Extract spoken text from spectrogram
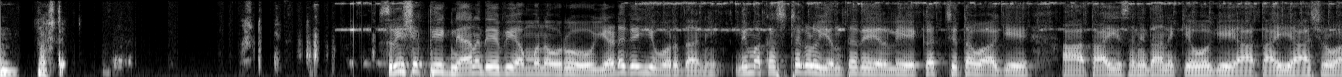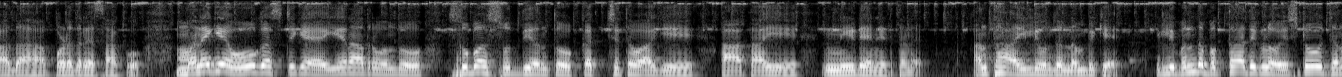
ಹ್ಮ್, ಅಷ್ಟೇ. ಶ್ರೀಶಕ್ತಿ ಜ್ಞಾನದೇವಿ ಅಮ್ಮನವರು ಎಡಗೈ ವರದಾನಿ ನಿಮ್ಮ ಕಷ್ಟಗಳು ಎಂಥದೇ ಇರಲಿ, ಖಚಿತವಾಗಿ ಆ ತಾಯಿ ಸನ್ನಿಧಾನಕ್ಕೆ ಹೋಗಿ ಆ ತಾಯಿಯ ಆಶೀರ್ವಾದ ಪಡೆದರೆ ಸಾಕು. ಮನೆಗೆ ಹೋಗಷ್ಟಿಗೆ ಏನಾದರೂ ಒಂದು ಶುಭ ಸುದ್ದಿ ಅಂತೂ ಖಚಿತವಾಗಿ ಆ ತಾಯಿ ನೀಡೇ ನೀಡ್ತಾಳೆ. ಅಂತಹ ಇಲ್ಲಿ ಒಂದು ನಂಬಿಕೆ. ಇಲ್ಲಿ ಬಂದ ಭಕ್ತಾದಿಗಳು ಎಷ್ಟೋ ಜನ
